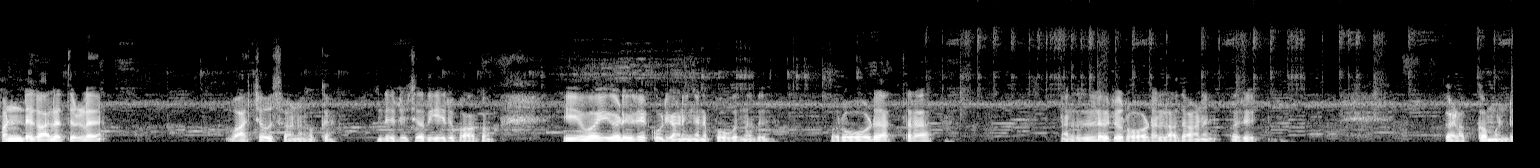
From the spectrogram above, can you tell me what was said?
പണ്ട് കാലത്തുള്ള വാച്ച് ഹൗസാണ് ഓക്കെ ഇതിന്റെ ഒരു ചെറിയൊരു ഭാഗം. ഈ വഴികളിലെ കൂടിയാണ് ഇങ്ങനെ പോകുന്നത്. റോഡ് അത്ര നല്ലൊരു റോഡല്ല. അതാണ് ഒരു ഇളക്കമുണ്ട്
